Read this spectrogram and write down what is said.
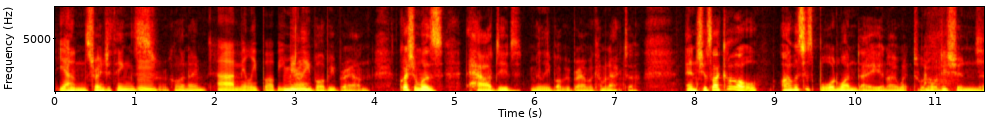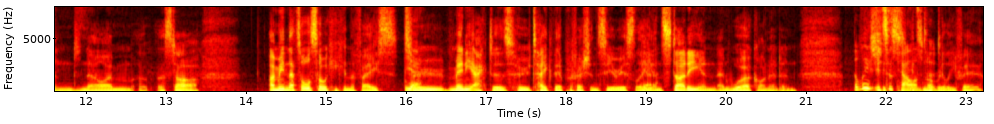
Yeah. in Stranger Things. Recall her name? Uh, Millie Bobby. Millie Brown. Bobby Brown. The question was, how did Millie Bobby Brown become an actor? And she was like, oh, I was just bored one day and I went to an Oh, audition and now I'm a, a star. I mean, that's also a kick in the face to Yeah. many actors who take their profession seriously Yeah. and study and, and work on it. And At least it's she's just, talented. it's not really fair,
